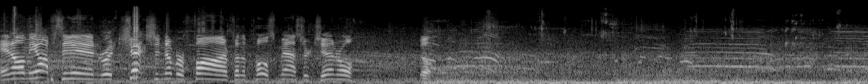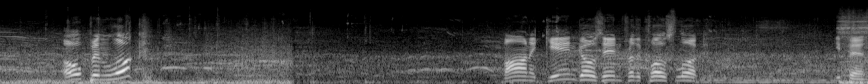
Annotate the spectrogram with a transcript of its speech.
And on the opposite end, rejection number five from the Postmaster General. Bill. Open look. Vaughn again goes in for the close look. Defense.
